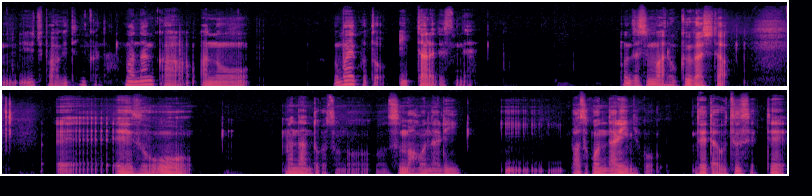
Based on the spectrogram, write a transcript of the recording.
うん、YouTube 上げていいかな。まあなんかあのうまいこと言ったらですね。私まあ録画した、えー映像を、まあ、なんとかそのスマホなりパソコンなりにこうデータを移せて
